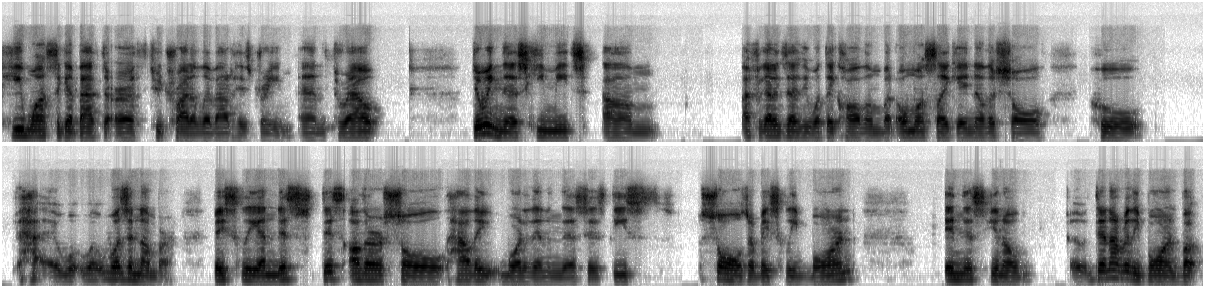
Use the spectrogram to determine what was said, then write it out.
he wants to get back to Earth to try to live out his dream. And throughout doing this, he meets um, I forgot exactly what they call them, but almost like another soul who ha- w- was a number basically. And this this other soul, how they worded it in this is these souls are basically born in this, you know, uh, they're not really born, but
